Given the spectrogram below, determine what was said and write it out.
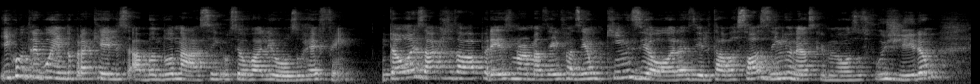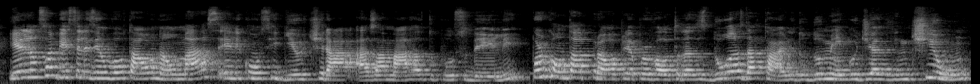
e contribuindo para que eles abandonassem o seu valioso refém. Então o Isaac já estava preso no armazém faziam 15 horas e ele estava sozinho, né? Os criminosos fugiram. E ele não sabia se eles iam voltar ou não, mas ele conseguiu tirar as amarras do pulso dele por conta própria por volta das duas da tarde do domingo, dia 21.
